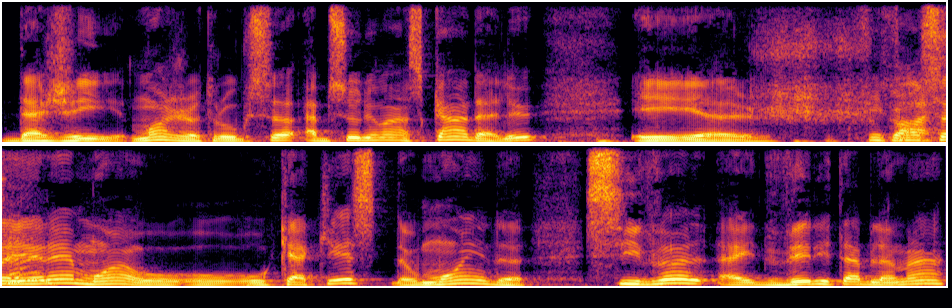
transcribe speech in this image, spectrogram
d'agir. Moi, je trouve ça absolument scandaleux et euh, je conseillerais, moi, aux, aux, aux caquistes, au moins de, s'ils veulent être véritablement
